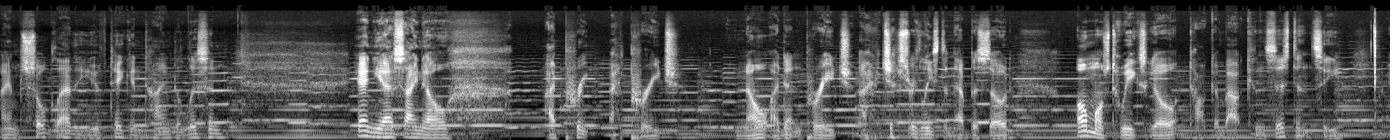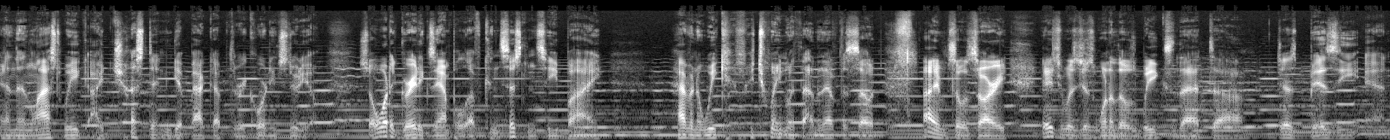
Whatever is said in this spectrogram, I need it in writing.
I am so glad that you've taken time to listen. And yes, I know I pre I preach. No, I didn't preach. I just released an episode almost two weeks ago talking about consistency. And then last week, I just didn't get back up to the recording studio. So, what a great example of consistency by having a week in between without an episode. I am so sorry. It was just one of those weeks that uh, just busy and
